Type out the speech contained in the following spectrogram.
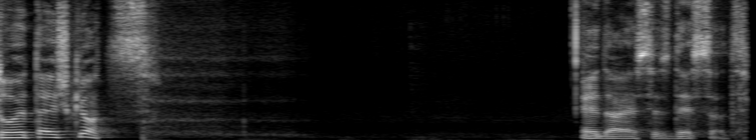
To je taj škljoc. E da, SSD sad.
